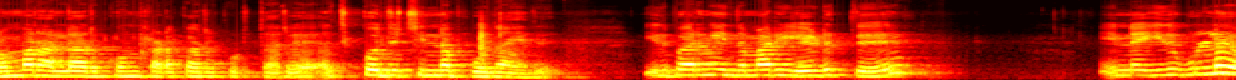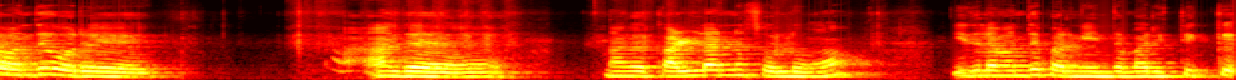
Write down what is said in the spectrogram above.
ரொம்ப நல்லா இருக்கும்னு கடைக்காரர் கொடுத்தாரு. அது கொஞ்சம் சின்ன பூ தான் இது. இது பாருங்கள் இந்த மாதிரி எடுத்து என்ன இது உள்ளே வந்து ஒரு அந்த நாங்கள் கல்லன்னு சொல்லுவோம். இதில் வந்து பாருங்கள் இந்த மாதிரி திக்கு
